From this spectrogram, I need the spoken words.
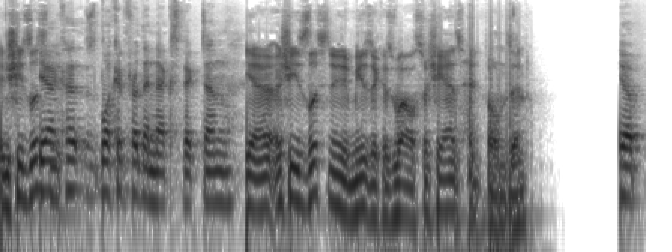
and she's listening. Yeah. 'cause looking for the next victim. Yeah, she's listening to music as well, so she has headphones in. Yep.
